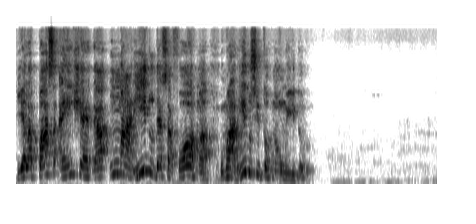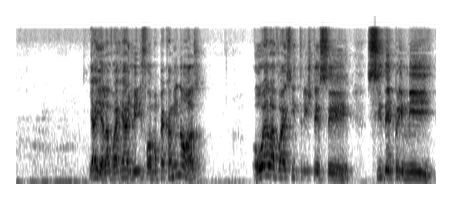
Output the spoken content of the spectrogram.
e ela passa a enxergar um marido dessa forma, o marido se tornou um ídolo. E aí ela vai reagir de forma pecaminosa. Ou ela vai se entristecer, se deprimir,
